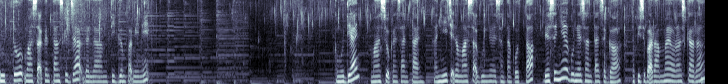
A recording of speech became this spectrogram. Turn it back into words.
Tutup masak kentang sekejap dalam 3-4 minit. Kemudian, masukkan santan. Ha, ni Cik Noh masak guna santan kotak. Biasanya guna santan segar. Tapi sebab ramai orang sekarang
